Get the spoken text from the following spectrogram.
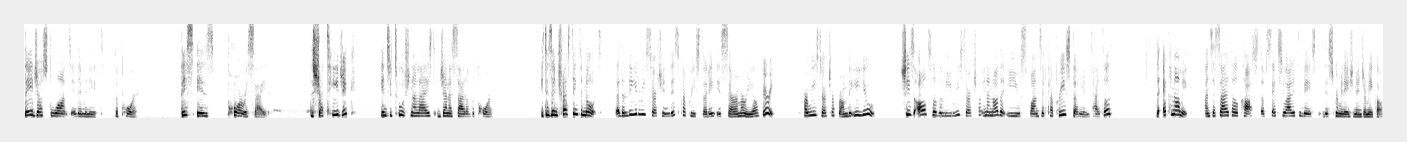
They just want to eliminate the poor. This is poricide, the strategic, institutionalized genocide of the poor. It is interesting to note that the lead researcher in this Capri study is Sarah Maria Virri, a researcher from the EU. She's also the lead researcher in another EU-sponsored Capri study entitled The Economic and Societal Cost of Sexuality-Based Discrimination in Jamaica.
